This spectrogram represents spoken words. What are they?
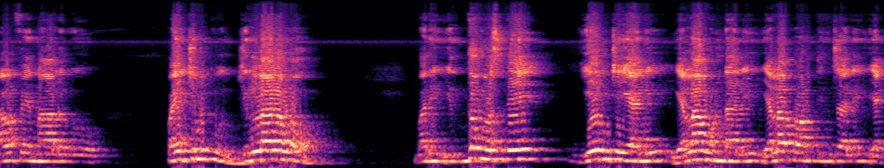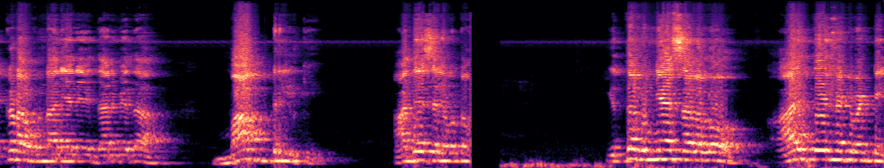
నలభై నాలుగు పైచులకు జిల్లాలలో మరి యుద్ధం వస్తే ఏం చేయాలి ఎలా ఉండాలి ఎలా ప్రవర్తించాలి ఎక్కడ ఉండాలి అనే దాని మీద మాక్ డ్రిల్కి ఆదేశాలు ఇవ్వటం. యుద్ధ విన్యాసాలలో ఆరితేరినటువంటి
